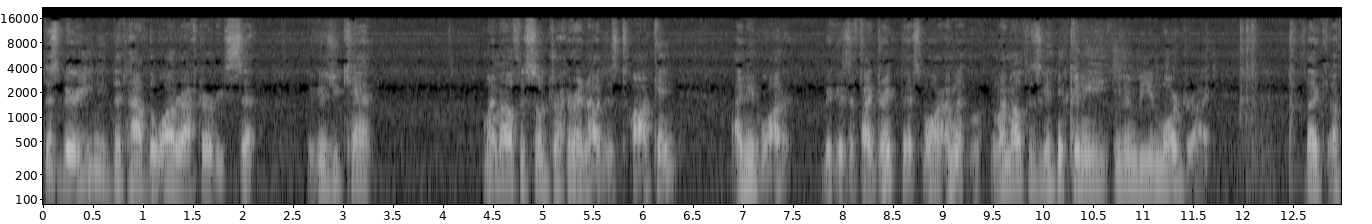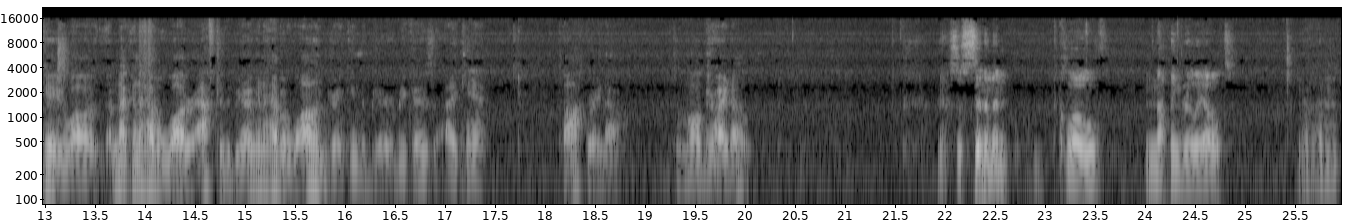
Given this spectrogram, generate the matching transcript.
This beer, you need to have the water after every sip because you can't. My mouth is so dry right now just talking. I need water because if I drink this more, I'm my mouth is going to even be more dry. Like okay, well, I'm not going to have a water after the beer. I'm going to have it while I'm drinking the beer because I can't talk right now. I'm all dried out. Yeah, so cinnamon, clove, nothing really else. Um,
